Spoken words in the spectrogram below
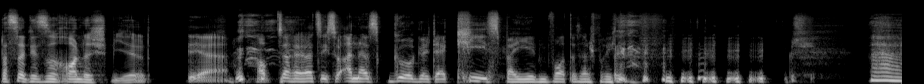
dass er diese Rolle spielt. Ja, Hauptsache hört sich so an, als gurgelt der Kies bei jedem Wort, das er spricht. Ah,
